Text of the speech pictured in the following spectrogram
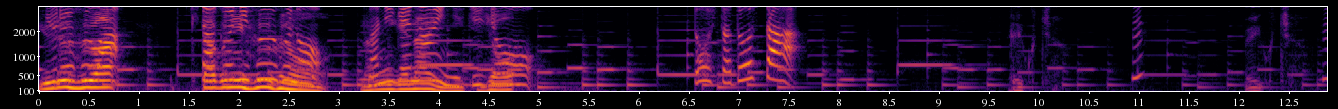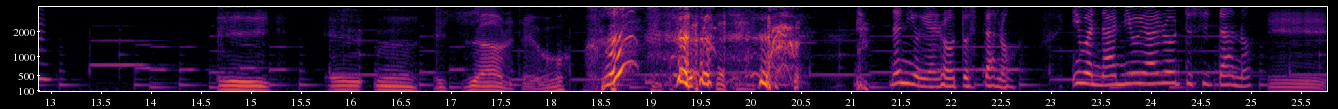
ゆるふわ北国夫婦の何気ない日常。どうしたどうした？えいこちゃん。えいこちゃん。えー、えうん、SR だよ。何をやろうとしたの？今何をやろうとしたの？AMSR、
